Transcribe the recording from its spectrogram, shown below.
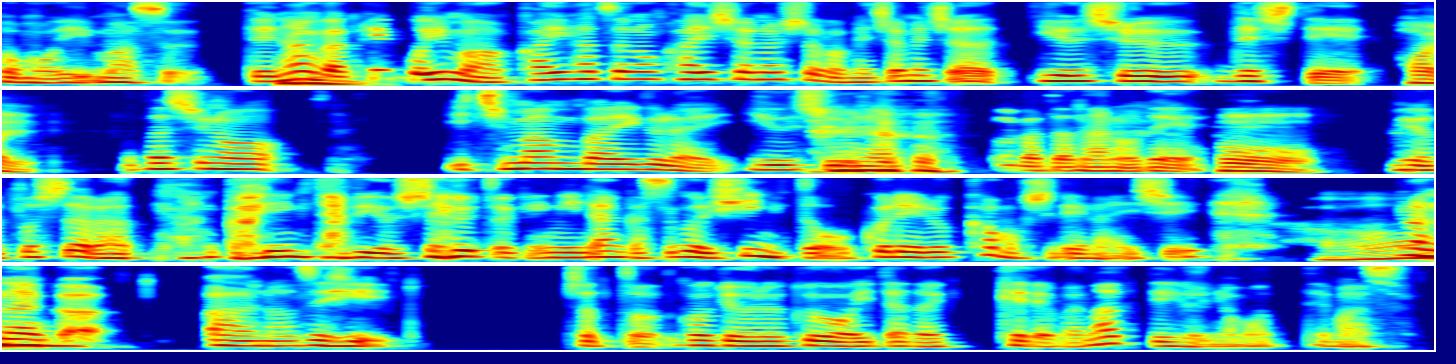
と思います。で、なんかうん結構今開発の会社の人がめちゃめちゃ優秀でして、はい。私の1万倍ぐらい優秀な方々なので。ひょっとしたら、なんかインタビューをしてるときになんかすごいヒントをくれるかもしれないし、あなんか、あの、ぜひ、ちょっとご協力をいただければなっていうふうに思ってます。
